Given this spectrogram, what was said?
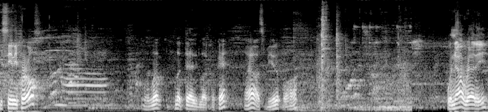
You see any pearls? No. Well, let let Daddy look, okay? Wow, it's beautiful, huh? We're now ready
